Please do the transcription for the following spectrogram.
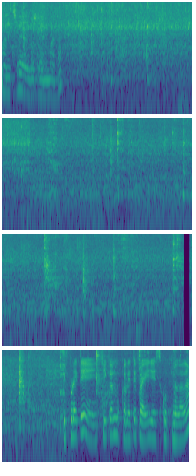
మంచిగా ఎగుతాయి అన్నమాట. ఇప్పుడైతే చికెన్ ముక్కలు అయితే ఫ్రై చేసుకుంటున్నా కదా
